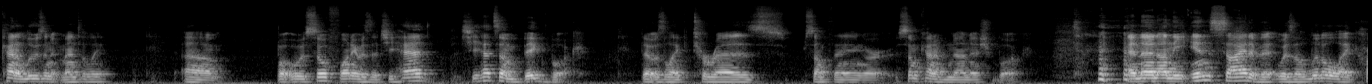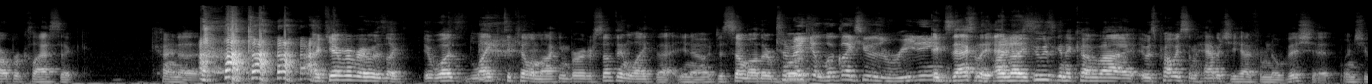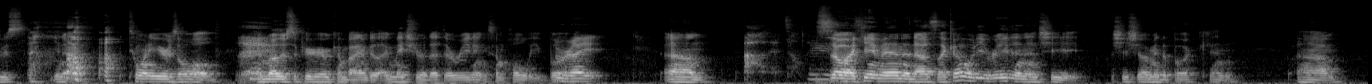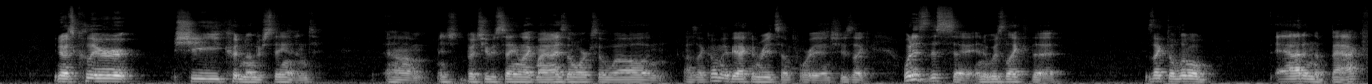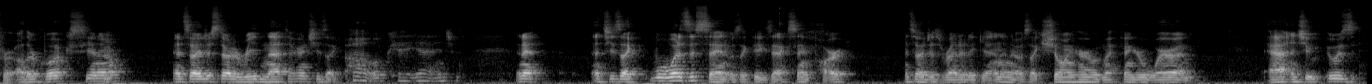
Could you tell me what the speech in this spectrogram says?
kind of losing it mentally. Um, but what was so funny was that she had she had some big book that was like Therese something or some kind of nunnish book. and then on the inside of it was a little like Harper Classic kind of. I can't remember. It was like it was like To Kill a Mockingbird or something like that. You know, just some other book. to book. make it look like she was reading. exactly. And like, who's gonna come by? It was probably some habit she had from novitiate when she was, you know, twenty years old. And Mother Superior would come by and be like, make sure that they're reading some holy book. Right. Um, Oh, that's hilarious. so I came in and I was like, "Oh, what are you reading?" And she she showed me the book, and um, you know, it's clear she couldn't understand. Um, and sh but she was saying like my eyes don't work so well, and I was like, "Oh, maybe I can read some for you." And she's like, "What does this say?" And it was like the it was like the little ad in the back for other books, you know. And so I just started reading that to her, and she's like, "Oh, okay, yeah, interesting." And it, and she's like, "Well, what does this say?" And it was like the exact same part. And so I just read it again, and I was like showing her with my finger where I'm at, and she it was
